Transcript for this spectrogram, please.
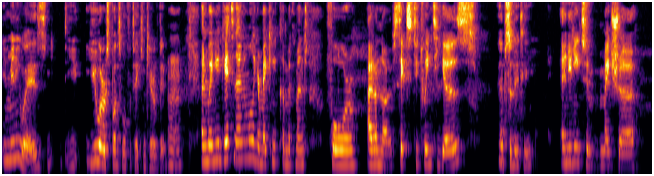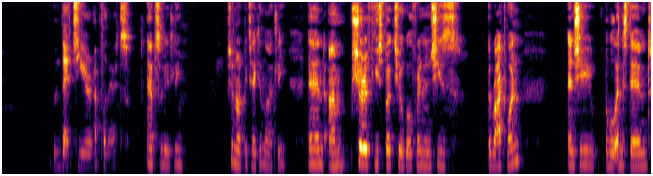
In many ways, you, you are responsible for taking care of them. Mm. And when you get an animal, you're making a commitment for I don't know six to twenty years, Absolutely. and you need to make sure that you're up for that. Absolutely. Should not be taken lightly. And I'm sure if you spoke to your girlfriend and she's the right one, and she will understand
